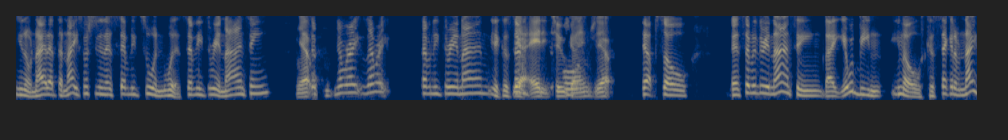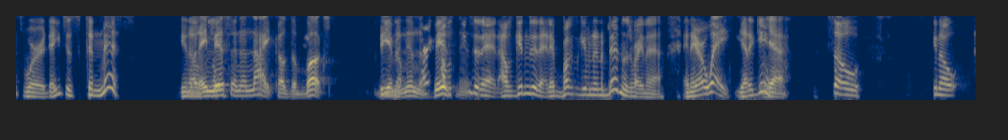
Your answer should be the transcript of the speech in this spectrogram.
you know night after night, especially in that seventy two and what seventy three and nineteen. Yeah, Is that right? Is that right? 73 and 9? Yeah, because yeah, 82 games. Yep. Yep. So that 73 and 19, like it would be, you know, consecutive nights where they just couldn't miss. You know, well, they so, missing the night because the Bucks giving them the business. I was, that. I was getting to that. The Bucks are giving them the business right now, and they're away yet again. Yeah. So, you know,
